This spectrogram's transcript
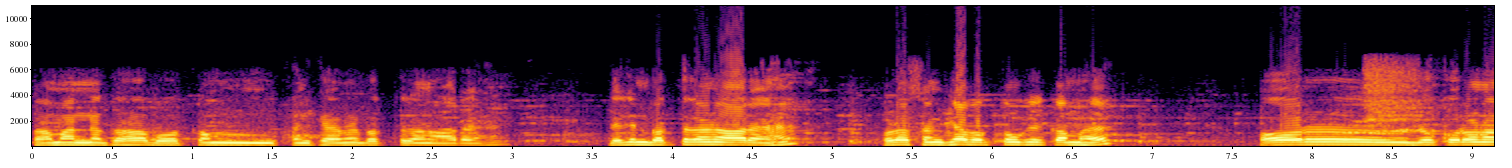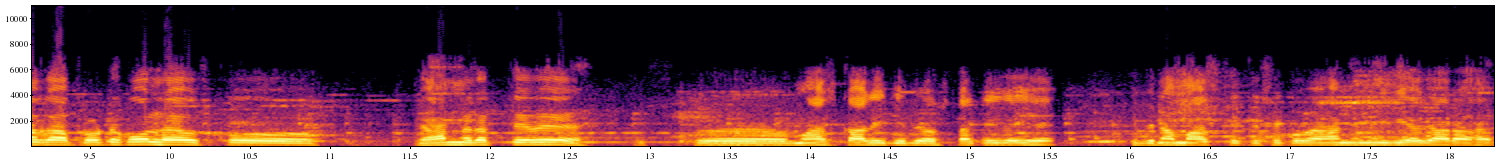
सामान्यतः बहुत कम संख्या में भक्तगण आ रहे हैं। लेकिन भक्तगण आ रहे हैं थोड़ा संख्या भक्तों की कम है। और जो कोरोना का प्रोटोकॉल है, उसको ध्यान में रखते हुए उस मास्क आदि की व्यवस्था की गई है कि बिना मास्क के किसी को आने नहीं दिया जा रहा है।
